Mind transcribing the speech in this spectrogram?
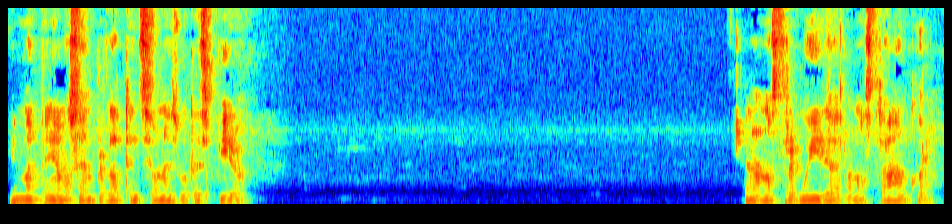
E manteniamo sempre l'attenzione sul respiro. È la nostra guida, è la nostra ancora.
